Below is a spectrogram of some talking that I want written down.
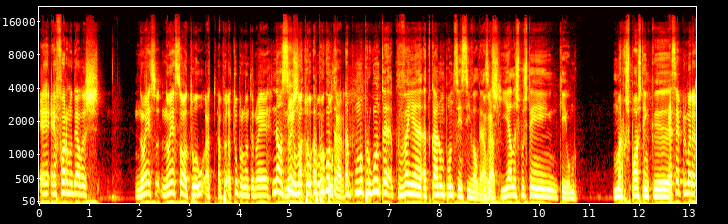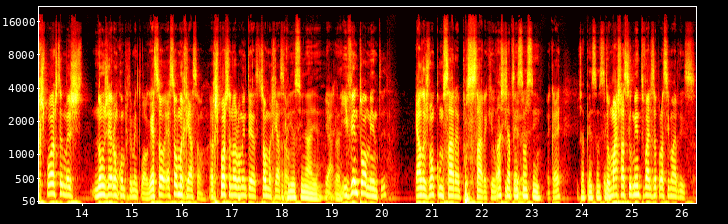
É, é a forma delas. Não é só, não é só a, tua, a, a- a tua pergunta, não é. Não, sim, é só uma, tu a pergunta, a- uma pergunta que venha a tocar num ponto sensível delas. Exato. E elas depois têm quê? Uma, resposta em que. Essa é a primeira resposta, mas não gera um comportamento logo. É só, é só uma reação. A resposta normalmente é só uma reação. Reacionária. Yeah. Ok. Eventualmente, elas vão começar a processar aquilo. Eu acho que já pensam assim. ok? Já pensam assim. Então, mais facilmente vais aproximar disso.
